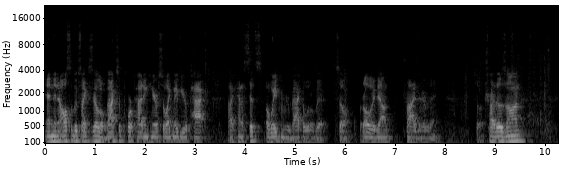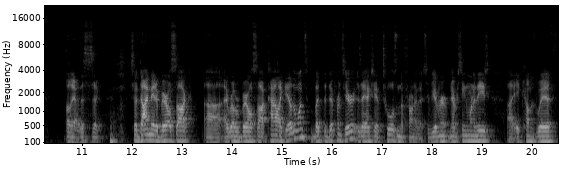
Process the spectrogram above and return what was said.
And then it also looks like it's got a little back support padding here, so like maybe your pack uh, kind of sits away from your back a little bit. So, but all the way down thighs and everything. So try those on. Oh yeah, this is sick. So Dye made a barrel sock, uh, a rubber barrel sock, kind of like the other ones, but the difference here is they actually have tools in the front of it. So if you've ever never seen one of these, uh, it comes with,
